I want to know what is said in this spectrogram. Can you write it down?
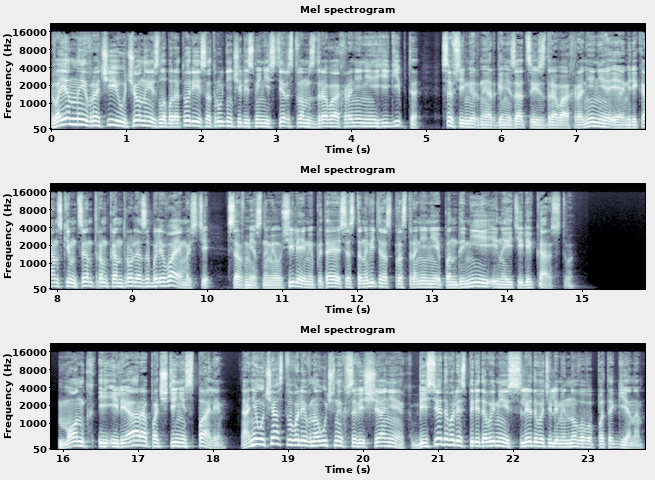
Военные врачи и ученые из лаборатории сотрудничали с Министерством здравоохранения Египта, со Всемирной организацией здравоохранения и Американским центром контроля заболеваемости, совместными усилиями пытаясь остановить распространение пандемии и найти лекарства. Монг и Илиара почти не спали. Они участвовали в научных совещаниях, беседовали с передовыми исследователями нового патогена,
